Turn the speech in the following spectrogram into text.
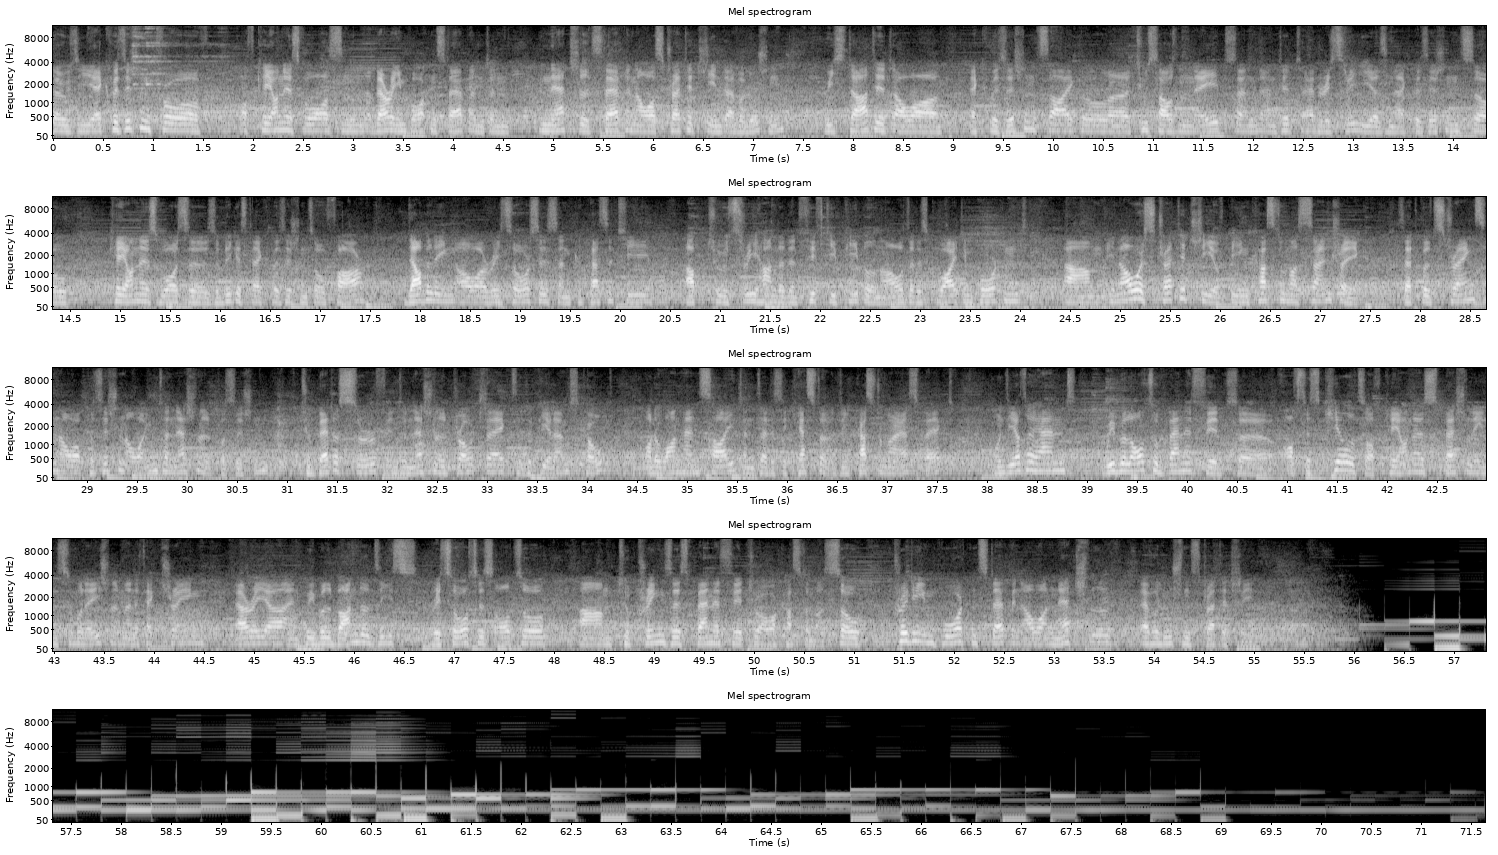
So the acquisition of Keonys was a very important step and a natural step in our strategy and evolution. We started our acquisition cycle uh, 2008 and, and, did every three years an acquisition. So Keonys was uh, the biggest acquisition so far, doubling our resources and capacity up to 350 people now. That is quite important. Um, in our strategy of being customer-centric, that will strengthen our position, our international position, to better serve international projects in the PLM scope on the one hand side, and that is the customer aspect. On the other hand, we will also benefit uh, of the skills of Keonys, especially in simulation and manufacturing area, and we will bundle these resources also um, to bring this benefit to our customers. So pretty important step in our natural evolution strategy.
